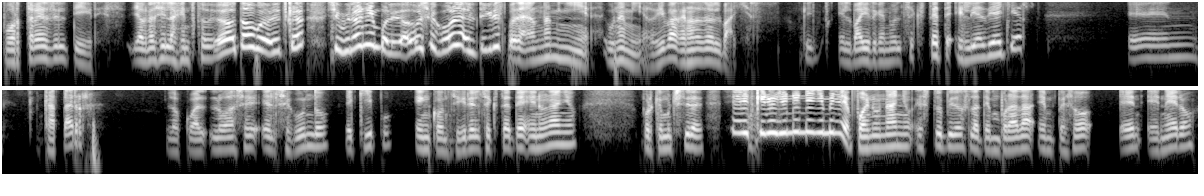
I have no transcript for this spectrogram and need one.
por 3 del Tigres. Y aún así la gente de, oh, no, es que si hubieran invalidado ese gol al Tigres, pues era una mierda, una mierda. Iba a ganar el Bayern. El Bayern ganó el sextete el día de ayer en Qatar, lo cual lo hace el segundo equipo en conseguir el sextete en un año. Porque muchos dirán, que no un año, fue en un año, estúpidos, la temporada empezó en enero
